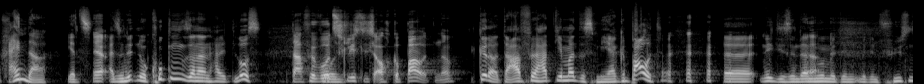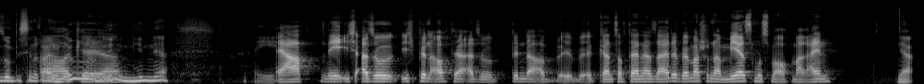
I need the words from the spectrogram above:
Rein da jetzt. Ja. Also nicht nur gucken, sondern halt los. Dafür wurde es schließlich auch gebaut, ne? Genau, dafür hat jemand das Meer gebaut. äh, nee, die sind dann nur mit den, mit den Füßen so ein bisschen rein Ah, und okay, äh, ja. hin, hin, her. Ja, nee, ich, also ich bin auch der, also bin da äh, ganz auf deiner Seite. Wenn man schon am Meer ist, muss man auch mal rein. Ja.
